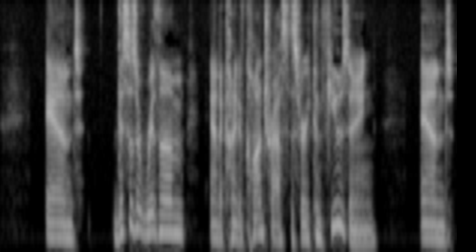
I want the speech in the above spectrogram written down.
And this is a rhythm and a kind of contrast that's very confusing. And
